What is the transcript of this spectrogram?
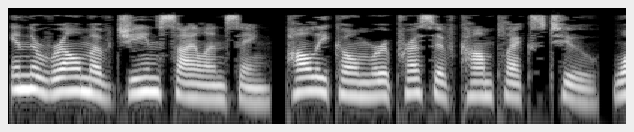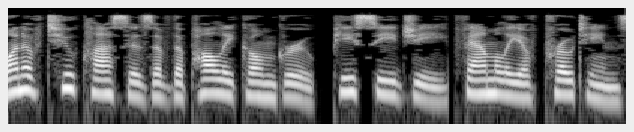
In the realm of gene silencing, polycomb repressive complex II, one of two classes of the polycomb group PCG family of proteins,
